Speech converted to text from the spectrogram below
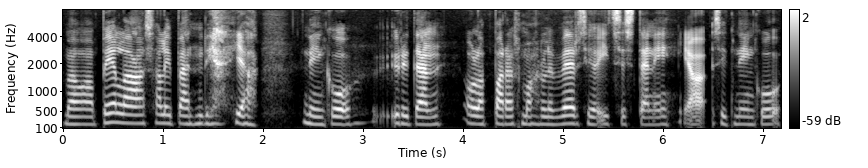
mä vaan pelaan salibändiä ja niin kuin, yritän olla paras mahdollinen versio itsestäni ja sitten niinku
